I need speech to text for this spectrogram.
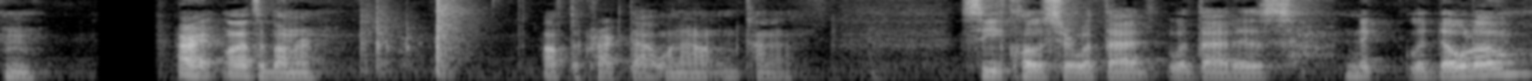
Hmm. All right, well, that's a bummer. I'll have to crack that one out and kind of see closer what that what that is. Nick Lodolo.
